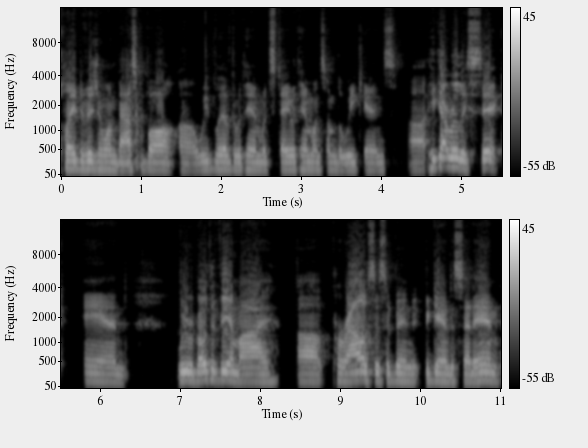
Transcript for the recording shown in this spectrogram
played Division One basketball. Uh, we lived with him, would stay with him on some of the weekends. Uh, he got really sick, and we were both at VMI. Uh, paralysis had been began to set in,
